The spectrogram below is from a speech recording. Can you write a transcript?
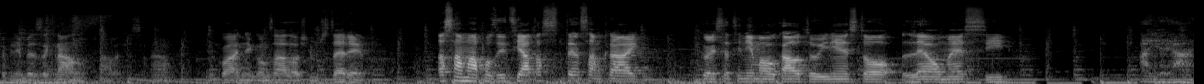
Pewnie bez ekranów nawet. No. Dokładnie Gonzalo 8-4. Ta sama pozycja, ta, ten sam kraj. Tylko niestety nie ma walkoutu i nie jest to Leo Messi. Ajajaj,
